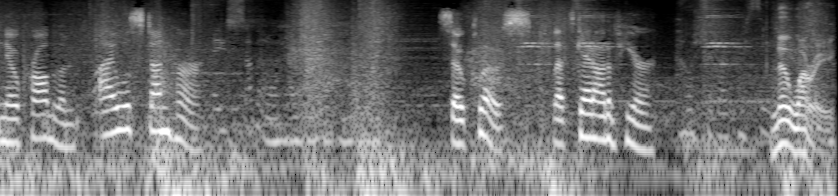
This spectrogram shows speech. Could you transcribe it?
No problem. I will stun her. A summoner has So close. Let's get out of here. How should I proceed? No worry,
